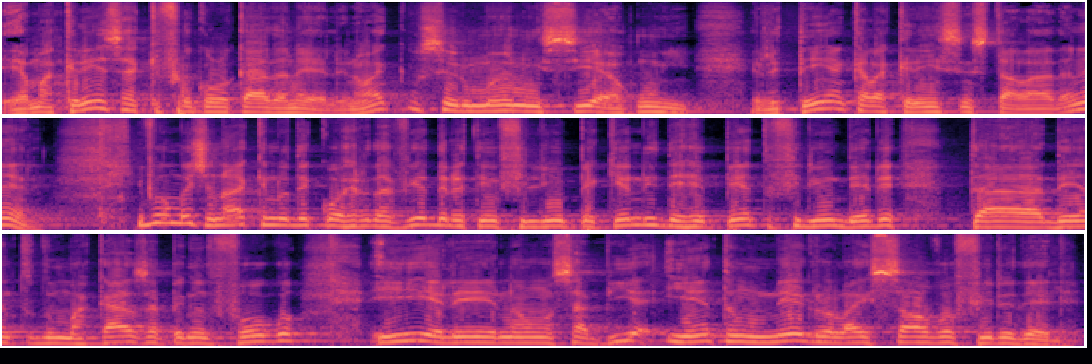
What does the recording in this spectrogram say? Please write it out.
É uma crença que foi colocada nele. Não é que o ser humano em si é ruim. Ele tem aquela crença instalada nele. E vamos imaginar que no decorrer da vida ele tem um filhinho pequeno e de repente o filhinho dele está dentro de uma casa pegando fogo e ele não sabia e entra um negro lá e salva o filho dele.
